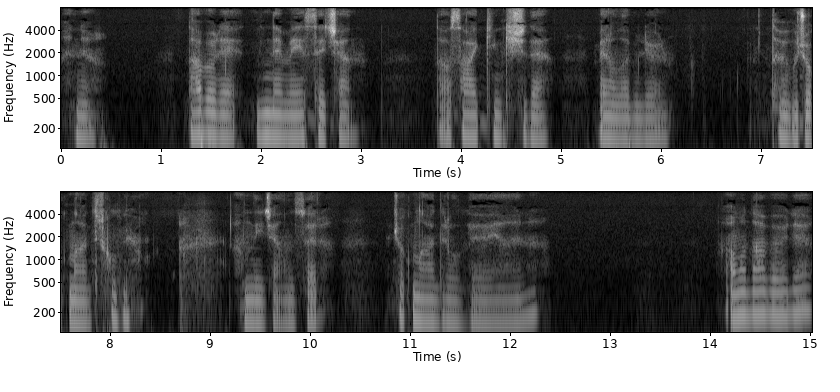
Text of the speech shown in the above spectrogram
Hani daha böyle dinlemeyi seçen, daha sakin kişi de ben olabiliyorum. Tabii bu çok nadir oluyor. Anlayacağınız üzere. Çok nadir oluyor yani. Ama daha böyle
